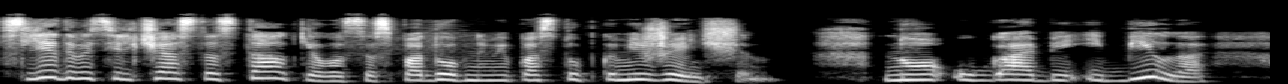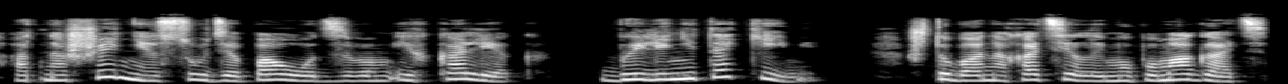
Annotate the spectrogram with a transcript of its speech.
Следователь часто сталкивался с подобными поступками женщин, но у Габи и Билла отношения, судя по отзывам их коллег, были не такими, чтобы она хотела ему помогать.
